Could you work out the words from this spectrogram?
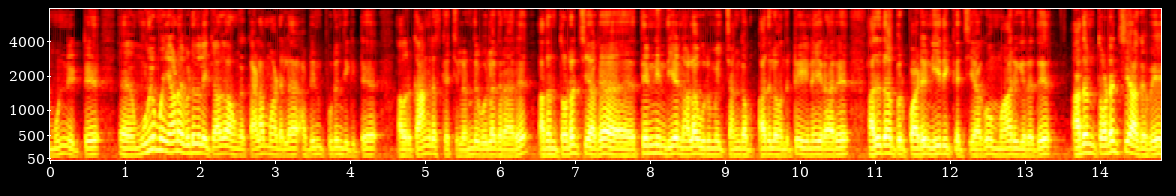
முன்னிட்டு முழுமையான விடுதலைக்காக அவங்க களமாடலை அப்படின்னு புரிஞ்சுக்கிட்டு அவர் காங்கிரஸ் கட்சியிலேருந்து விலகிறாரு. அதன் தொடர்ச்சியாக தென்னிந்திய நல உரிமை சங்கம் அதில் வந்துட்டு இணைகிறாரு. அதுதான் பிற்பாடு நீதி கட்சியாகவும் மாறுகிறது. அதன் தொடர்ச்சியாகவே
